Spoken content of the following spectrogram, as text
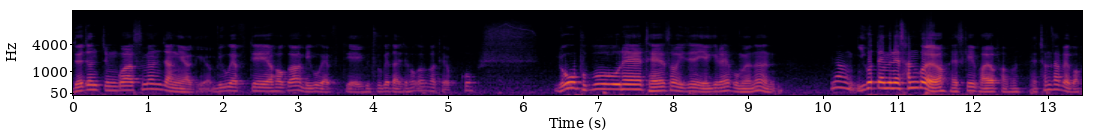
뇌전증과 수면장애약이에요. 미국 FDA 허가, 미국 FDA 그두개 다 이제 허가가 되었고 요 부분에 대해서 이제 얘기를 해보면은 그냥 이것 때문에 산 거예요. SK 바이오팜은 네, 1,400억.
